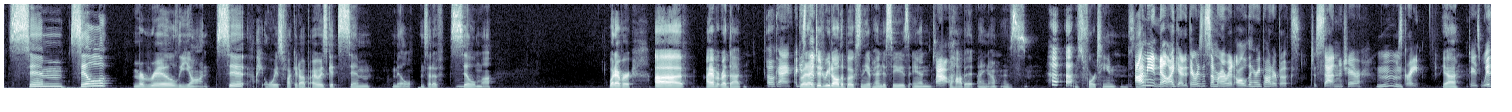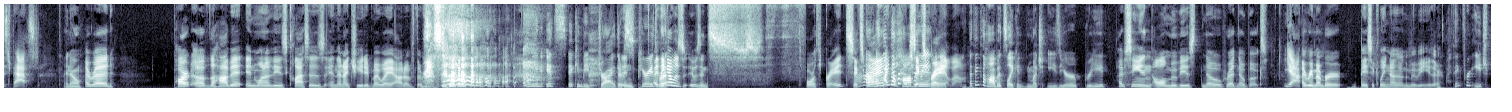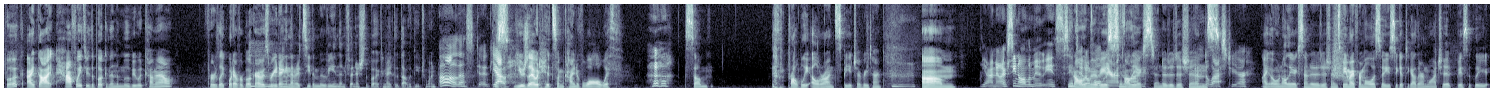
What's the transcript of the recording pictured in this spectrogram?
Sim Sil Marillion. Sit I always fuck it up. I always get Sim Mill instead of mm. Silma. Whatever. Uh I haven't read that. okay, I guess. But I the- did read all the books and the appendices and Wow. The Hobbit. I know. I was I was 14. It's I not- mean, no, I get it. There was a summer I read all the Harry Potter books. Just sat in a chair. It was Mm. great. yeah, Days whizzed past. I know. I read part of The Hobbit in one of these classes, and then I cheated my way out of the rest. I mean, it's it can be dry. There's In- periods I where think I was. It was in s- fourth grade, sixth oh, I- grade. I, never The got to Hobbit- read any grade. I think The Hobbit's like a much easier read. I've seen all movies, no read no books. Yeah. I remember basically none of the movie either. I think for each book, I got halfway through the book and then the movie would come out for like whatever book I was reading, and then I'd see the movie and then finish the book, and I did that with each one. Oh, that's good. Yeah. Usually, I would hit some kind of wall with some probably Elrond speech every time. Mhm. Um, Yeah, no, I've seen all the movies. seen all Did the movies, seen all the extended editions. of last year. I own all the extended editions. Me and my friend Melissa used to get together and watch it basically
